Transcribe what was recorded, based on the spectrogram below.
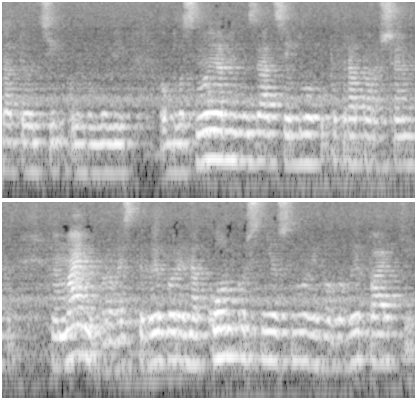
дати оцінку голові обласної організації блоку Петра Порошенка. Ми маємо провести вибори на конкурсній основі голови партії.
